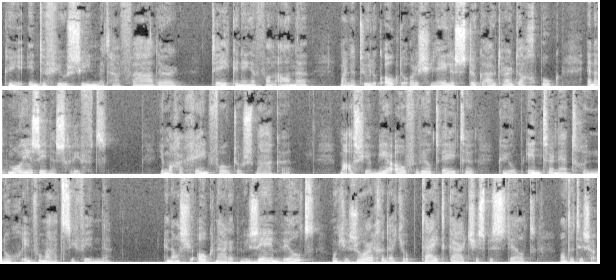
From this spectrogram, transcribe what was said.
kun je interviews zien met haar vader, tekeningen van Anne, maar natuurlijk ook de originele stukken uit haar dagboek en het mooie zinnenschrift. Je mag er geen foto's maken, maar als je er meer over wilt weten, kun je op internet genoeg informatie vinden. En als je ook naar het museum wilt, moet je zorgen dat je op tijd kaartjes bestelt, want het is er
